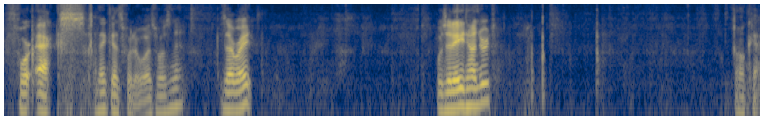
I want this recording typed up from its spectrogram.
For X. I think that's what it was, wasn't it? Is that right? Was it 800? Okay.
